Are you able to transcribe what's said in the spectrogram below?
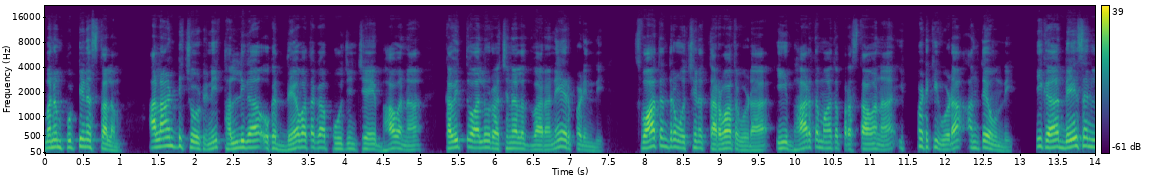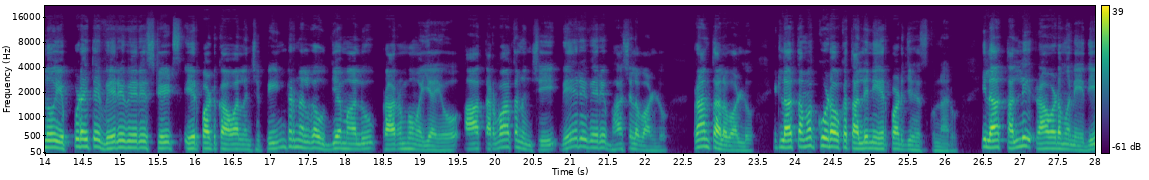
మనం పుట్టిన స్థలం. అలాంటి చోటుని తల్లిగా ఒక దేవతగా పూజించే భావన కవిత్వాలు రచనల ద్వారానే ఏర్పడింది. స్వాతంత్రం వచ్చిన తర్వాత కూడా ఈ భారతమాత ప్రస్తావన ఇప్పటికీ కూడా అంతే ఉంది. ఇక దేశంలో ఎప్పుడైతే వేరే వేరే స్టేట్స్ ఏర్పాటు కావాలని చెప్పి ఇంటర్నల్గా ఉద్యమాలు ప్రారంభమయ్యాయో ఆ తర్వాత నుంచి వేరే వేరే భాషల వాళ్ళు ప్రాంతాల వాళ్ళు ఇట్లా తమకు కూడా ఒక తల్లిని ఏర్పాటు చేసుకున్నారు ఇలా తల్లి రావడం అనేది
